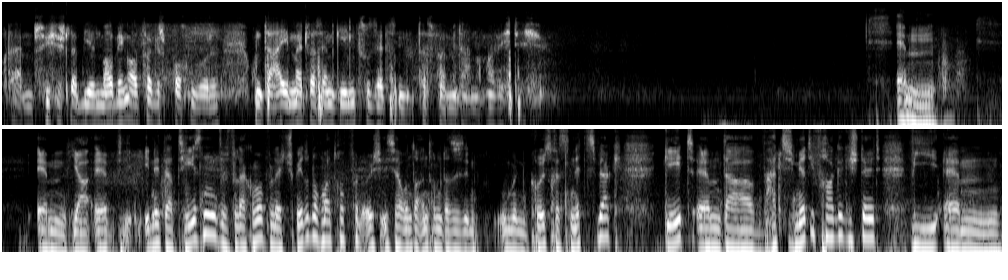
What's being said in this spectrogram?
oder einem psychisch labilen Mobbingopfer gesprochen wurde. Und da eben etwas entgegenzusetzen, das war mir da nochmal wichtig. Ähm, ähm, ja, äh, eine der Thesen, da kommen wir vielleicht später nochmal drauf von euch, ist ja unter anderem, dass es um ein größeres Netzwerk geht. Ähm, da hat sich mir die Frage gestellt, wie ähm,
